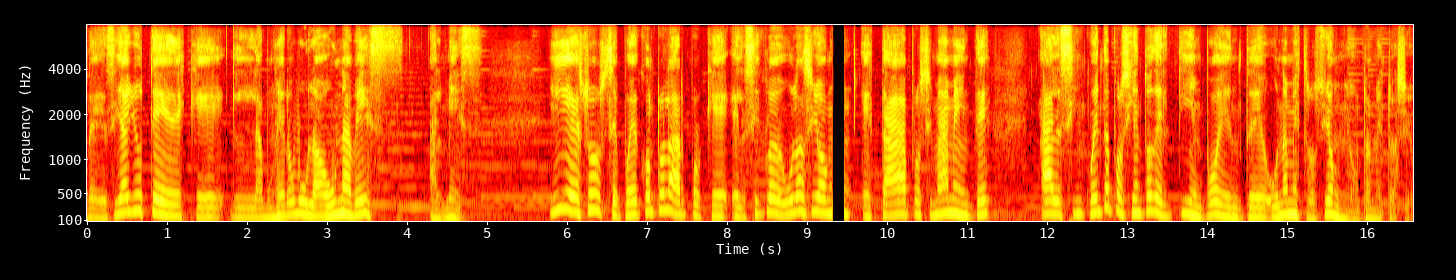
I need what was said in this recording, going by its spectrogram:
Le decía yo a ustedes que la mujer ovula una vez al mes. Y eso se puede controlar porque el ciclo de ovulación está aproximadamente al 50% del tiempo entre una menstruación y otra menstruación.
